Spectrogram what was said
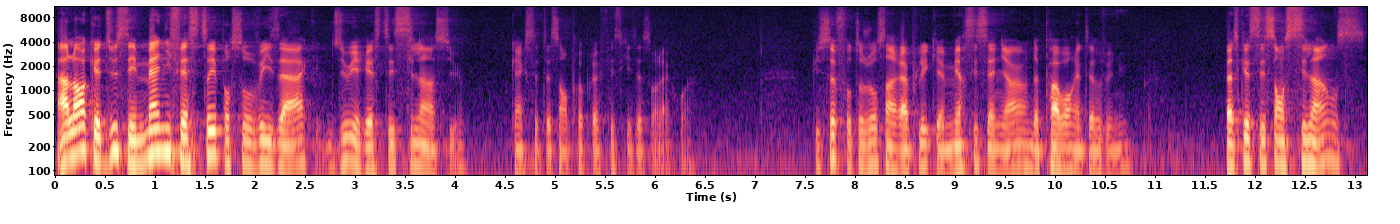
Alors que Dieu s'est manifesté pour sauver Isaac, Dieu est resté silencieux quand c'était son propre fils qui était sur la croix. Puis ça, il faut toujours s'en rappeler que merci Seigneur de ne pas avoir intervenu. Parce que c'est son silence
